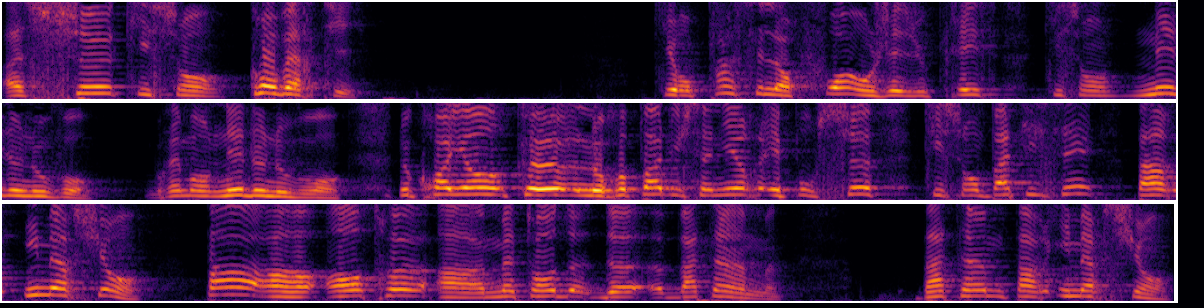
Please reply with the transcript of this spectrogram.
à ceux qui sont convertis, qui ont passé leur foi en Jésus-Christ, qui sont nés de nouveau, vraiment nés de nouveau. Nous croyons que le repas du Seigneur est pour ceux qui sont baptisés par immersion, pas euh, autre euh, méthode de baptême, baptême par immersion.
